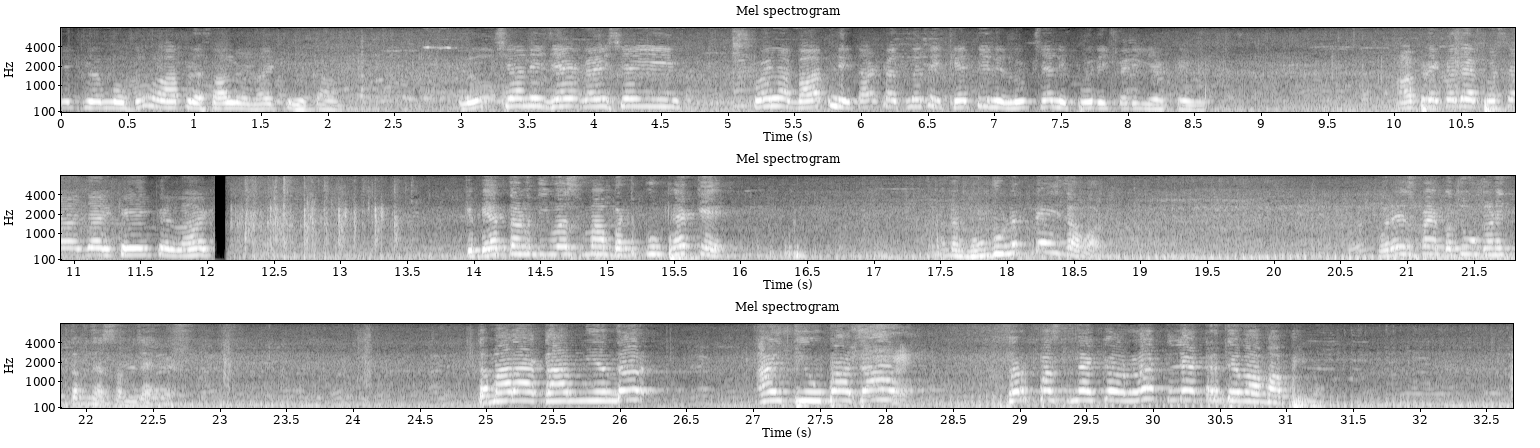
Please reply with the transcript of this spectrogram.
આપણે ચાલુ રાખ્યું કામ. નુકસાની જે ગઈ છે એ કોઈના બાપની તાકાત નથી, ખેતીની નુકસાની પૂરી કરી શકે આપણે કદાચ પચાસ હજાર કે લાખ કે બે ત્રણ દિવસમાં બટકું ફેંકે અને મૂંગું નથી બેસી જવાનું. પરેશભાઈ, બધું ગણિત તમને સમજાય. તમારા ગામની અંદર અહીંથી ઊભા જાઓ સરપંચને કહો લખ લેટર દેવા માફીનો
